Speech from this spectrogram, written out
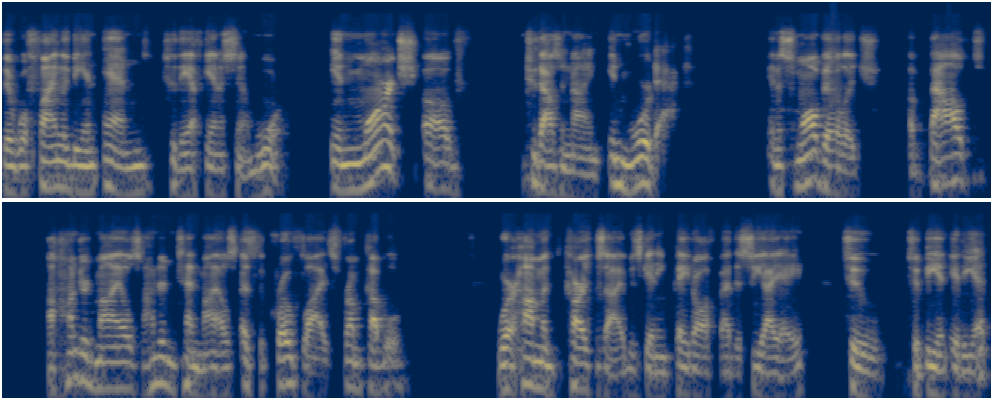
there will finally be an end to the Afghanistan war. In March of 2009, in Wardak, in a small village about 100 miles, 110 miles as the crow flies from Kabul, where Hamid Karzai was getting paid off by the CIA to, to be an idiot.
